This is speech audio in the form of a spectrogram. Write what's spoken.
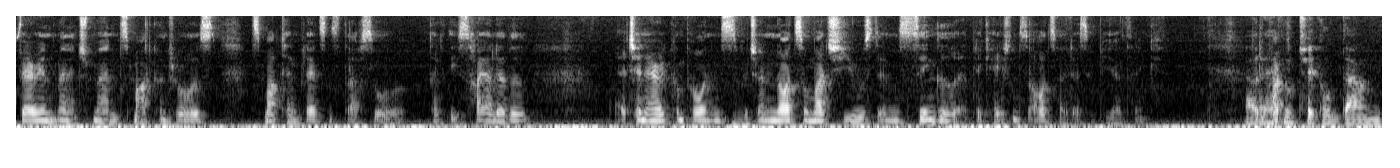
variant management, smart controls, smart templates and stuff. So like these higher level uh, generic components, which are not so much used in single applications outside SAP, I think. Uh, But they haven't trickled down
